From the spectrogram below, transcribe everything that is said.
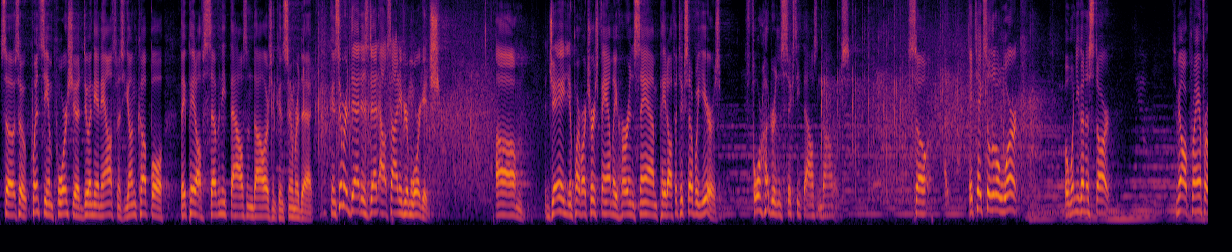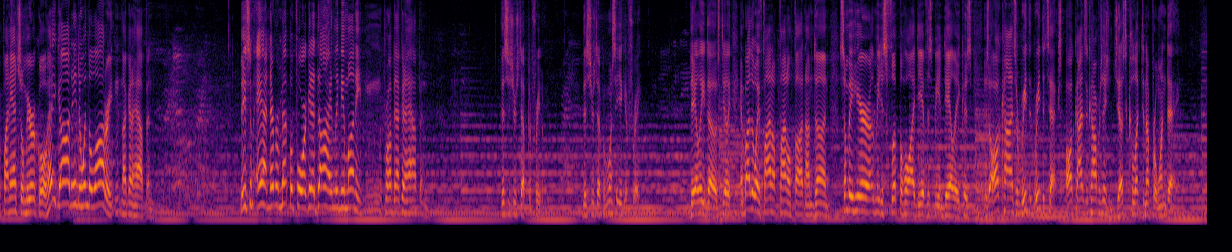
So, so Quincy and Portia doing the announcements, young couple, they paid off $70,000 in consumer debt. Consumer debt is debt outside of your mortgage. Um, Jade, you know, part of our church family, her and Sam paid off, it took several years, $460,000. So uh, it takes a little work, but when are you going to start? Some of y'all are praying for a financial miracle. Hey, God, I need to win the lottery. Not going to happen. Need some aunt never met before, going to die and leave me money. Mm, probably not going to happen. This is your step to freedom. This is your step. We want to see you get free. Daily dose, daily. And by the way, final final thought, and I'm done. Somebody here, let me just flip the whole idea of this being daily, because there's all kinds of read the, read the text, all kinds of conversation. Just collect enough for one day.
